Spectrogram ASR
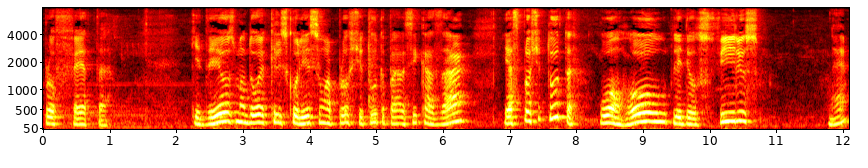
profeta que Deus mandou que ele escolhesse uma prostituta para se casar e essa prostituta o honrou, lhe deu filhos, né?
